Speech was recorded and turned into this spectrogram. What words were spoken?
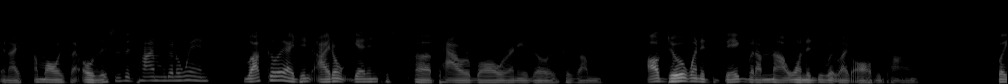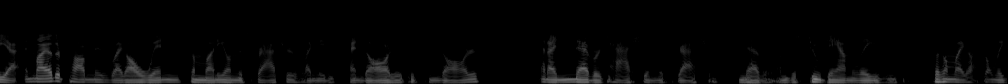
and I I'm always like, "Oh, this is the time I'm gonna win." Luckily, I didn't. I don't get into uh, Powerball or any of those because I'm I'll do it when it's big, but I'm not one to do it like all the time. But yeah, and my other problem is like I'll win some money on the scratchers, like maybe ten dollars or fifteen dollars, and I never cash in the scratcher. Never. I'm just too damn lazy because I'm like, oh, it's only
